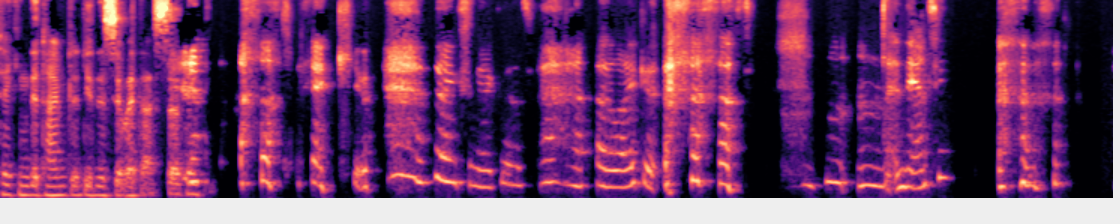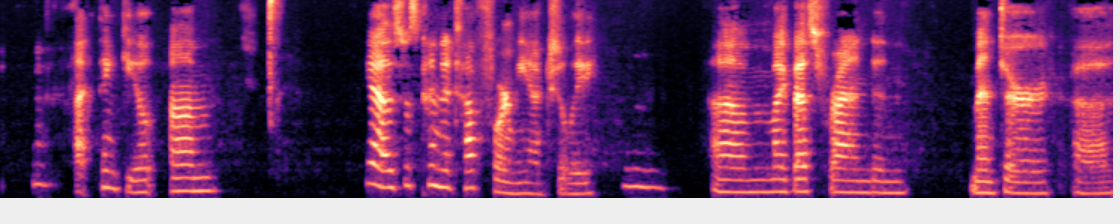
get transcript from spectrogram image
taking the time to do this with us. So thank you. thank you. Thanks, Nicholas. I like it. and Nancy? uh, thank you. Um, yeah, this was kind of tough for me actually. Mm. Um, my best friend and mentor uh,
